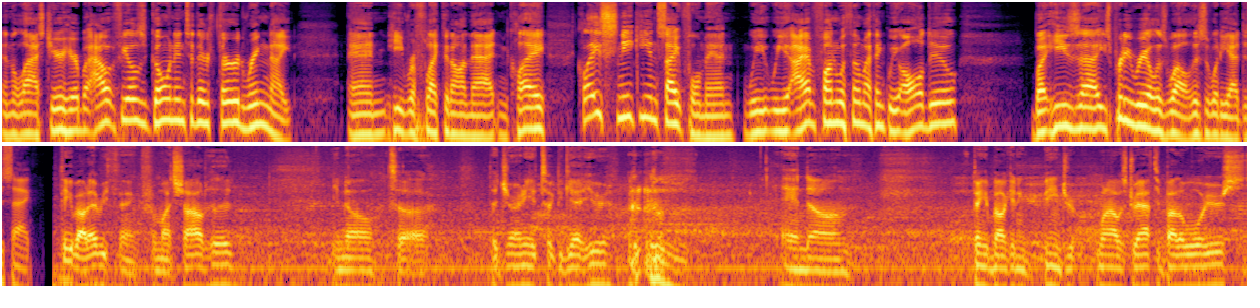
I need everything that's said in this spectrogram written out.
in the last year here, but how it feels going into their third ring night. And he reflected on that. And Klay, Klay's sneaky, insightful, man. We we I have fun with him. I think we all do. But he's uh, he's pretty real as well. This is what he had to say. Think about everything from my childhood, you know, to the journey it took to get here, and um, think about getting being when I was drafted by the Warriors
